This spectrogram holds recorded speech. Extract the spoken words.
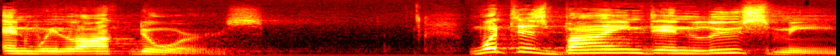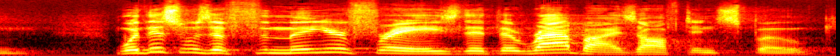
and we lock doors. What does bind and loose mean? Well, this was a familiar phrase that the rabbis often spoke.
